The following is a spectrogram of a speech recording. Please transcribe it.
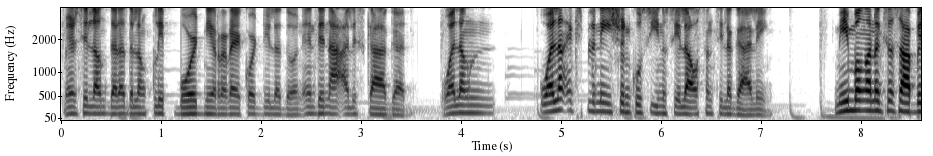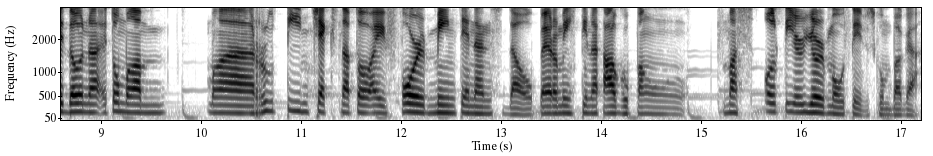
Meron silang dala-dalang clipboard, nire-record nila doon, and then aalis ka agad. Walang, walang explanation kung sino sila o saan sila galing. May mga nagsasabi daw na itong mga mga routine checks na to ay for maintenance daw, pero may tinatago pang mas ulterior motives, kumbaga.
